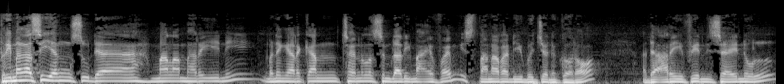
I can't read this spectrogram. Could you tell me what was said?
Terima kasih yang sudah malam hari ini mendengarkan channel 95 FM Istana Radio Bojonegoro. Ada Arifin Zainul,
